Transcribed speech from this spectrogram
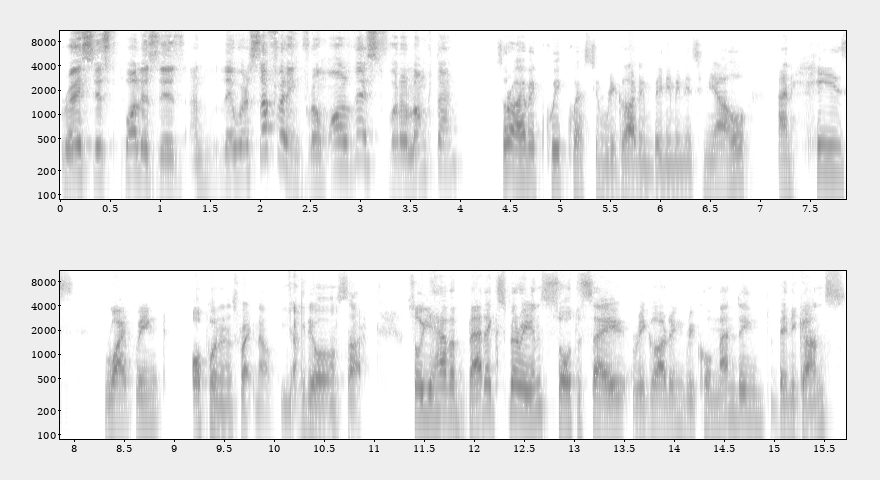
racist policies, and they were suffering from all this for a long time. So I have a quick question regarding Benjamin Netanyahu and his right-wing opponents right now, yeah. Gideon Sa'ar. So you have a bad experience, so to say, regarding recommending Benny Gantz,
